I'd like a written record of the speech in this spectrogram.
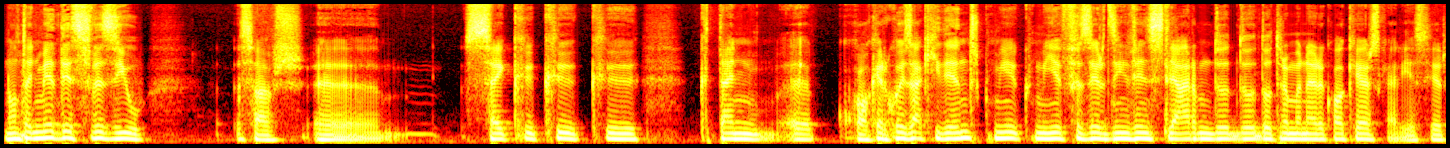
Não tenho medo desse vazio, sabes? Uh, sei que, que, que, que tenho uh, qualquer coisa aqui dentro que me, que me ia fazer desenvencilhar-me de, de, de, outra maneira qualquer. Se calhar ia ser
